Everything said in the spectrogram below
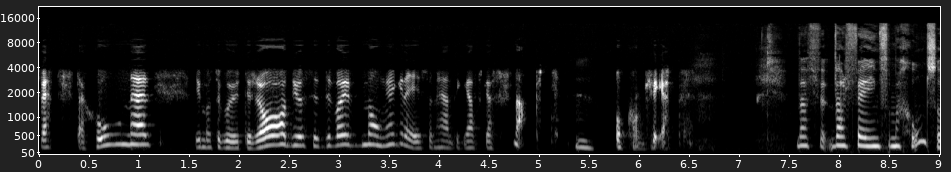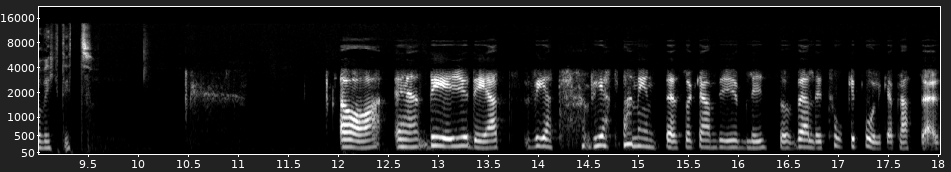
tvättstationer. Vi måste gå ut i radio. Så det var ju många grejer som hände ganska snabbt mm. och konkret. Varför, varför är information så viktigt? Ja, eh, det är ju det att vet, vet man inte så kan det ju bli så väldigt tokigt på olika platser.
